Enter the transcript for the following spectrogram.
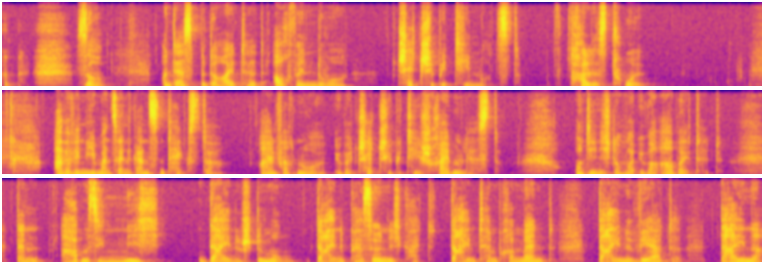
so, und das bedeutet, auch wenn du ChatGPT nutzt, tolles Tool. Aber wenn jemand seine ganzen Texte einfach nur über ChatGPT schreiben lässt und die nicht nochmal überarbeitet, dann haben sie nicht deine Stimmung, deine Persönlichkeit, dein Temperament, deine Werte, deine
